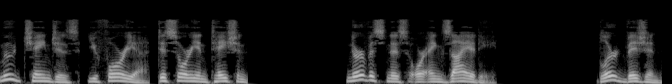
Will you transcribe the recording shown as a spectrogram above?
mood changes, euphoria, disorientation nervousness or anxiety blurred vision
